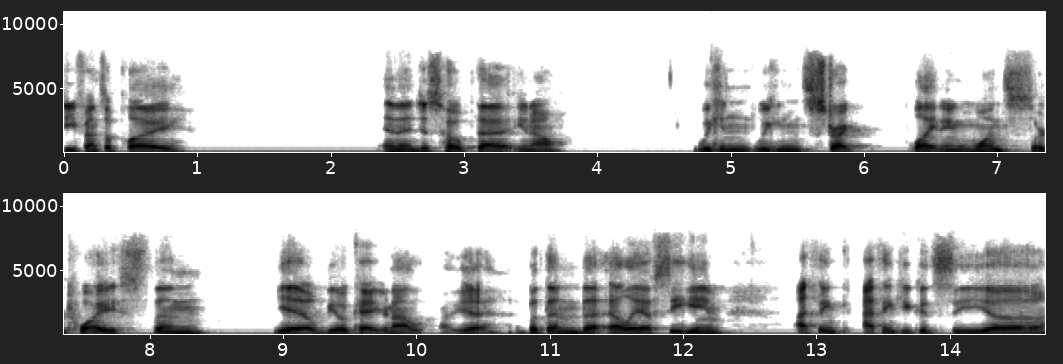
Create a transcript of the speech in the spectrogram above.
defensive play and then just hope that you know we can we can strike lightning once or twice then yeah it'll be okay. You're not yeah. But then the LAFC game I think I think you could see uh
